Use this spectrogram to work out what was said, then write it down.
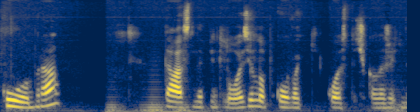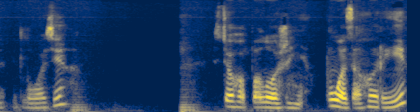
кобра, таз на підлозі, лобкова косточка лежить на підлозі. З цього положення поза гори.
